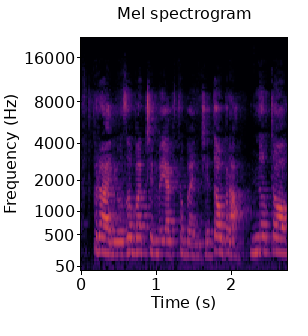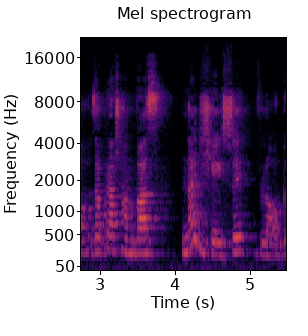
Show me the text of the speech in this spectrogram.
w praniu. Zobaczymy, jak to będzie. Dobra, no to zapraszam Was na dzisiejszy vlog.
